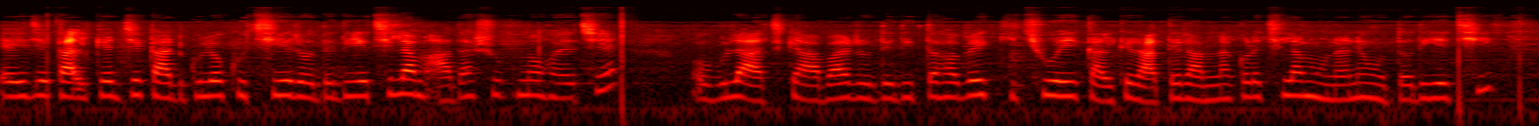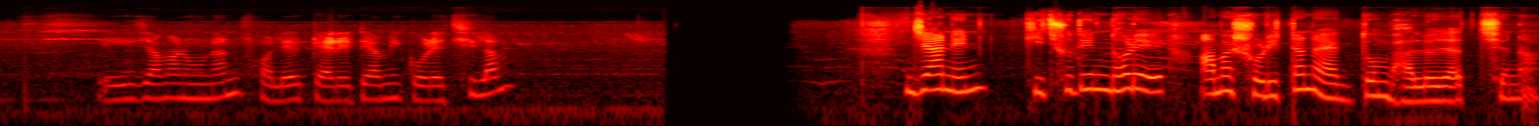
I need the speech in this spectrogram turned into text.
এই যে কালকের যে কাঠগুলো কুচিয়ে রোদে দিয়েছিলাম আধা শুকনো হয়েছে, ওগুলো আজকে আবার রোদে দিতে হবে। কিছু এই কালকে রাতে রান্না করেছিলাম, উনানে উতো দিয়েছি। এই যে আমার উনান, ফলের ক্যারেটে আমি করেছিলাম। জানেন, কিছুদিন ধরে আমার শরীরটা না একদম ভালো যাচ্ছে না।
